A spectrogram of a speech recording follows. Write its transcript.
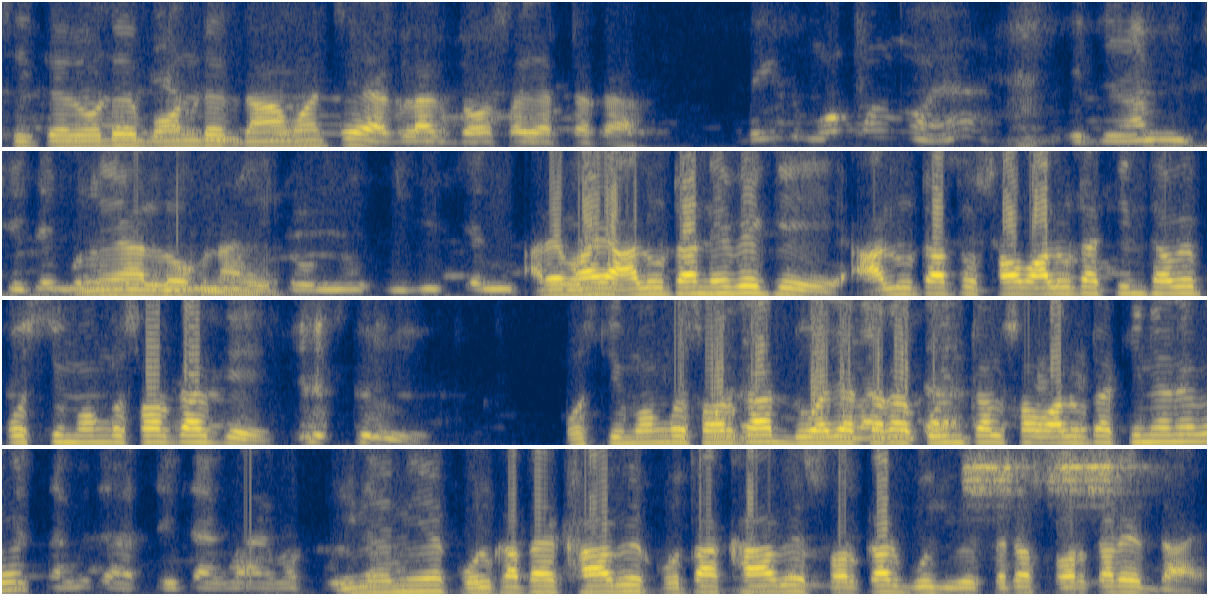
সিকে রোডে বন্ডের দাম আছে এক লাখ দশ হাজার টাকা। নেয়ার লোক নাই। আরে ভাই, আলুটা নেবে কে? আলুটা তো সব আলুটা কিনতে হবে পশ্চিমবঙ্গ সরকারকে। পশ্চিমবঙ্গ সরকার দু হাজার টাকা কুইন্টাল সব আলুটা কিনে নেবে। কিনে নিয়ে কলকাতায় খাওয়াবে কোথা খাওয়াবে, সরকার বুঝবে, সেটা সরকারের দায়।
